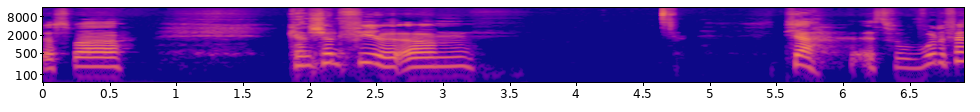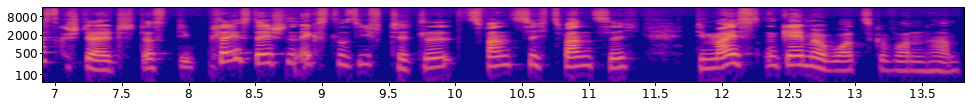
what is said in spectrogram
das war ganz schön viel. Ähm, Tja, es wurde festgestellt, dass die PlayStation Exklusivtitel 2020 die meisten Game Awards gewonnen haben.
